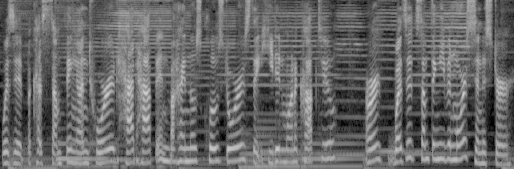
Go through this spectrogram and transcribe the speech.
Was it because something untoward had happened behind those closed doors that he didn't want to cop to? Or was it something even more sinister?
